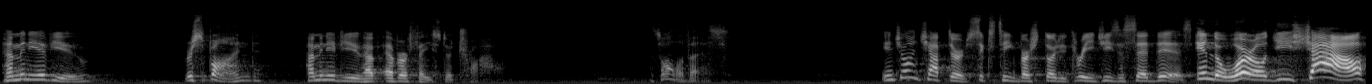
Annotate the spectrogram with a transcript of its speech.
How many of you respond? How many of you have ever faced a trial? That's all of us. In John chapter 16, verse 33, Jesus said this In the world ye shall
